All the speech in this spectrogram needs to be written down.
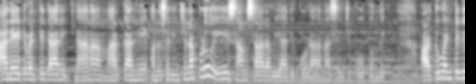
అనేటువంటి దాని జ్ఞాన మార్గాన్ని అనుసరించినప్పుడు ఈ సంసార వ్యాధి కూడా నశించిపోతుంది. అటువంటిది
